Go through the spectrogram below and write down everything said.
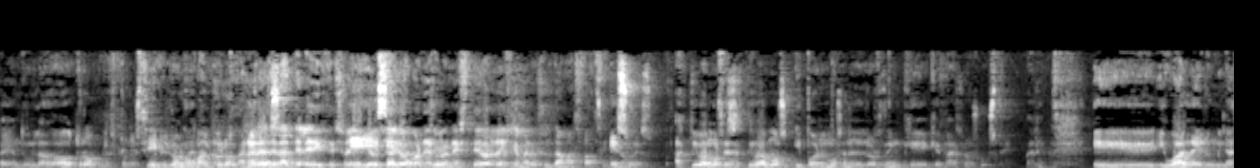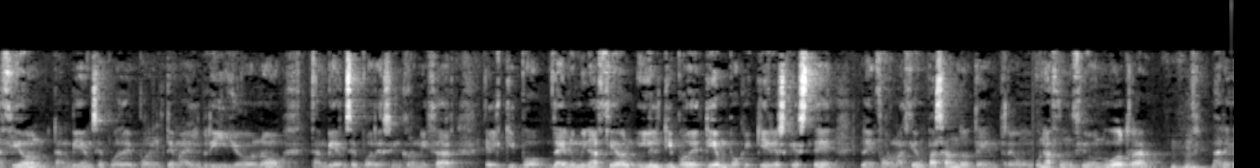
Vayan de un lado a otro, las pones en el orden cuando los canales de la tele dices, oye, yo quiero ponerlo en este orden que me resulta más fácil. Eso es. Activamos, desactivamos y ponemos en el orden que más nos guste. Eh, igual la iluminación también se puede, por el tema del brillo o no, también se puede sincronizar el tipo de iluminación y el tipo de tiempo que quieres que esté la información pasándote entre una función u otra. ¿vale?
